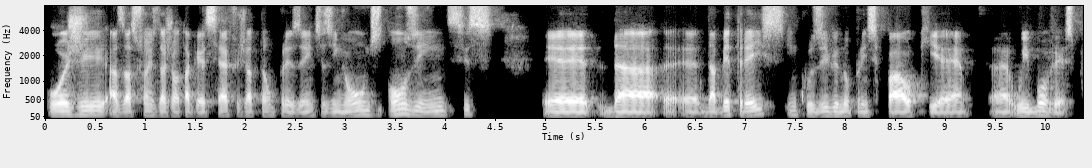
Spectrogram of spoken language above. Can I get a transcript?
Hoje, as ações da JHSF já estão presentes em 11, 11 índices é, da, é, da B3, inclusive no principal, que é, é o Ibovespa.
